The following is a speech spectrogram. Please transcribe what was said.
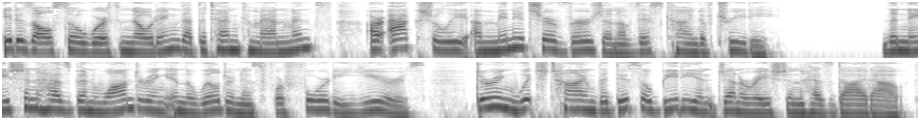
It is also worth noting that the Ten Commandments are actually a miniature version of this kind of treaty. The nation has been wandering in the wilderness for 40 years, during which time the disobedient generation has died out.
